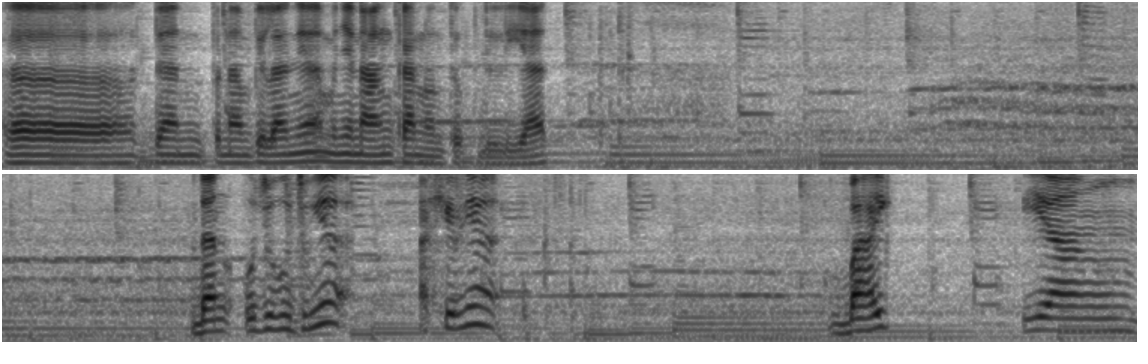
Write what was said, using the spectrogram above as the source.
uh, dan penampilannya menyenangkan untuk dilihat. Dan ujung-ujungnya akhirnya baik yang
